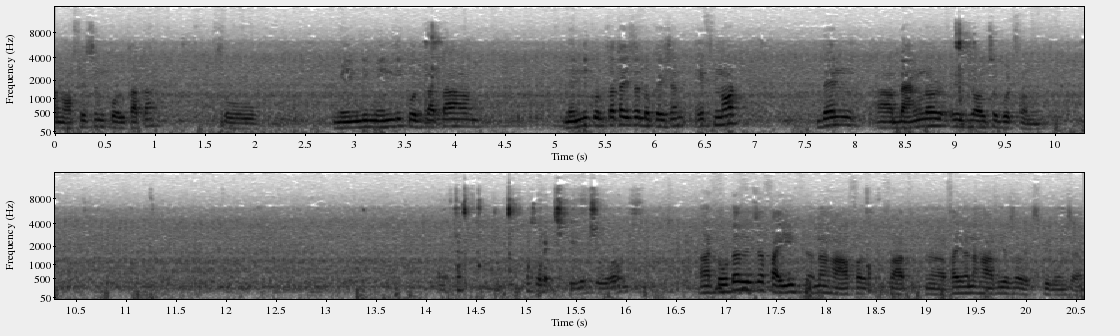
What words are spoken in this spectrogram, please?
one office in Kolkata. So mainly mainly Kolkata mainly Kolkata is a location if not then Bangalore is also good for me total is a five and half five and half years experience है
